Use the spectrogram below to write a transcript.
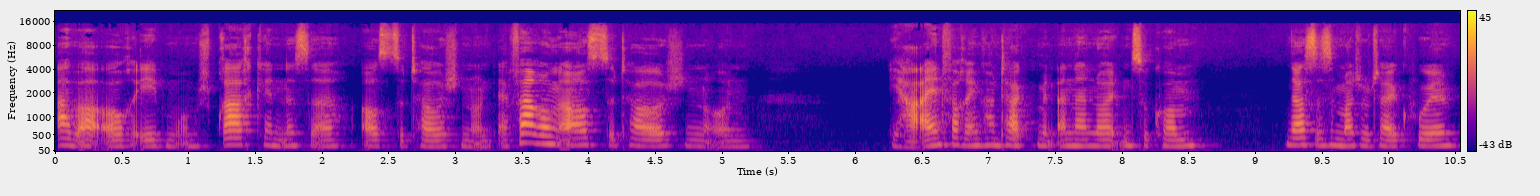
aber auch eben um Sprachkenntnisse auszutauschen und Erfahrungen auszutauschen und ja, einfach in Kontakt mit anderen Leuten zu kommen. Das ist immer total cool.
